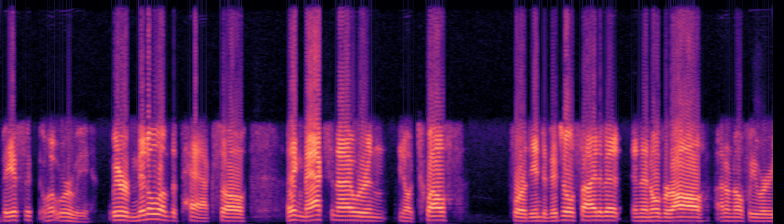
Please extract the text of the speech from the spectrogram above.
basic. What were we? We were middle of the pack. So I think Max and I were in you know 12th for the individual side of it, and then overall, I don't know if we were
